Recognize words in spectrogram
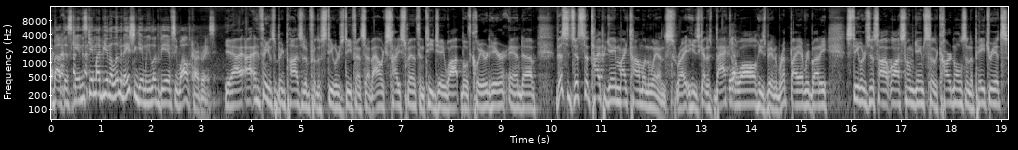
about this game. This game might be an elimination game when you look at the AFC wildcard race. Yeah, I, I think it's a big positive for the Steelers defense to have Alex Highsmith and T.J. Watt both cleared here, and uh, this is just the type of game Mike Tomlin wins. Right? He's got his back yep. to the wall. He's been ripped by everybody. Steelers just lost home games to the Cardinals and the Patriots.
